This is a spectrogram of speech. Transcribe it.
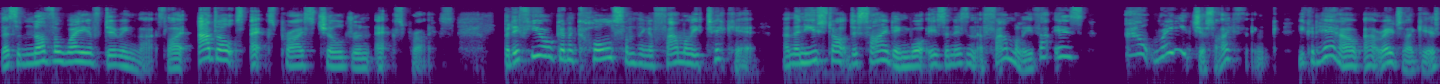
there's another way of doing that. It's like adults X price, children X price. But if you're going to call something a family ticket and then you start deciding what is and isn't a family, that is outrageous, I think. You can hear how outrageous that is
